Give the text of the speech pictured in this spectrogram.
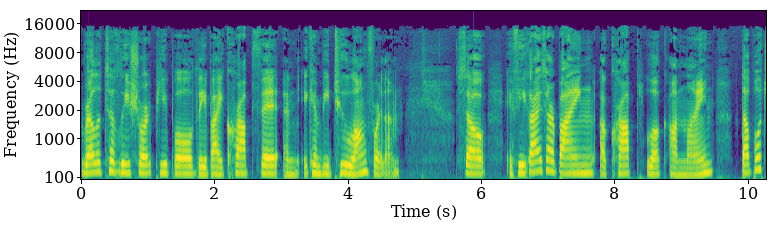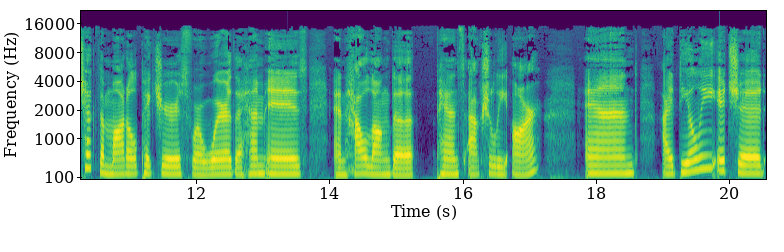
relatively short people, they buy crop fit and it can be too long for them. So if you guys are buying a crop look online, double check the model pictures for where the hem is and how long the pants actually are. And ideally it should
